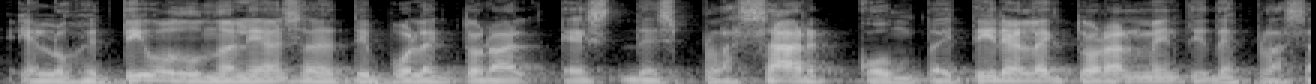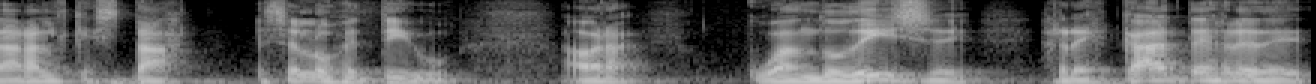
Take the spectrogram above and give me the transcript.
El objetivo de una alianza de tipo electoral es desplazar, competir electoralmente y desplazar al que está. Ese es el objetivo. Ahora, cuando dice rescate RD,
